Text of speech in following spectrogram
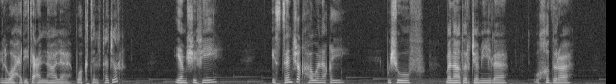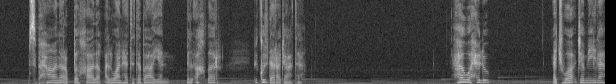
الواحد يتعنى له بوقت الفجر يمشي فيه يستنشق هواء نقي ويشوف مناظر جميلة وخضرة. سبحان رب الخالق ألوانها تتباين بالأخضر بكل درجاته. هوا حلو أجواء جميلة.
